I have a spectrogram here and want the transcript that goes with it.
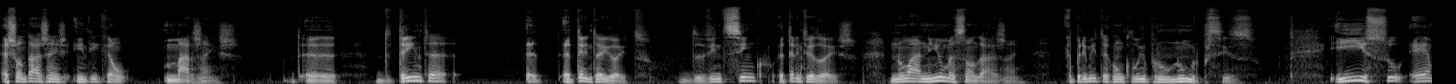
as sondagens indicam margens uh, de 30 a, a 38, de 25 a 32. Não há nenhuma sondagem que permita concluir por um número preciso. E isso é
